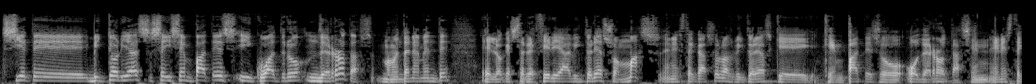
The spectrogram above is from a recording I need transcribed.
7 victorias, 6 empates y 4 derrotas, momentáneamente en lo que se refiere a victorias son más, en este caso las victorias que, empates o, derrotas, en, este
